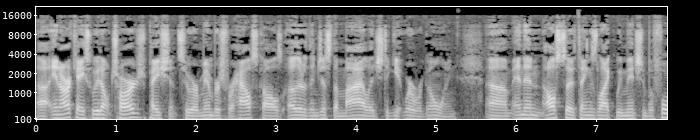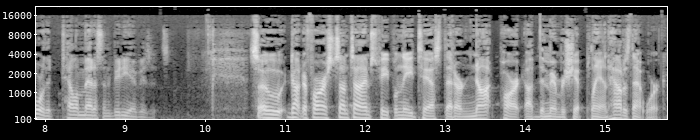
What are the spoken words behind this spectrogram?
Uh, in our case, we don't charge patients who are members for house calls other than just the mileage to get where we're going. Um, and then also things like we mentioned before, the telemedicine video visits. So, Dr. Forrest, sometimes people need tests that are not part of the membership plan. How does that work?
